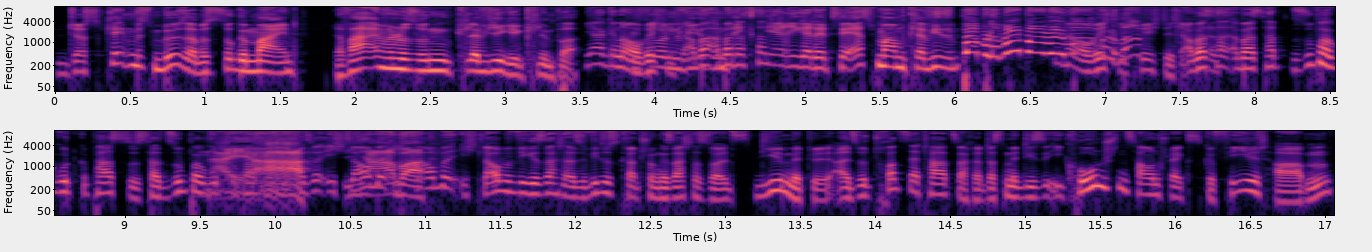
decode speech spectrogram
das klingt ein bisschen böse, aber es ist so gemeint. Da war einfach nur so ein Klaviergeklimper. Ja, genau, so richtig. ein, aber, so aber ein das hat, der zuerst mal am Klavier so Genau, richtig, richtig. Aber es, hat, aber es hat super gut gepasst. Es hat super gut Naja, gepasst. Also ich glaube, ja, aber- ich glaube, ich glaube, wie gesagt, also wie du es gerade schon gesagt hast, so als Stilmittel, also trotz der Tatsache, dass mir diese ikonischen Soundtracks gefehlt haben,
